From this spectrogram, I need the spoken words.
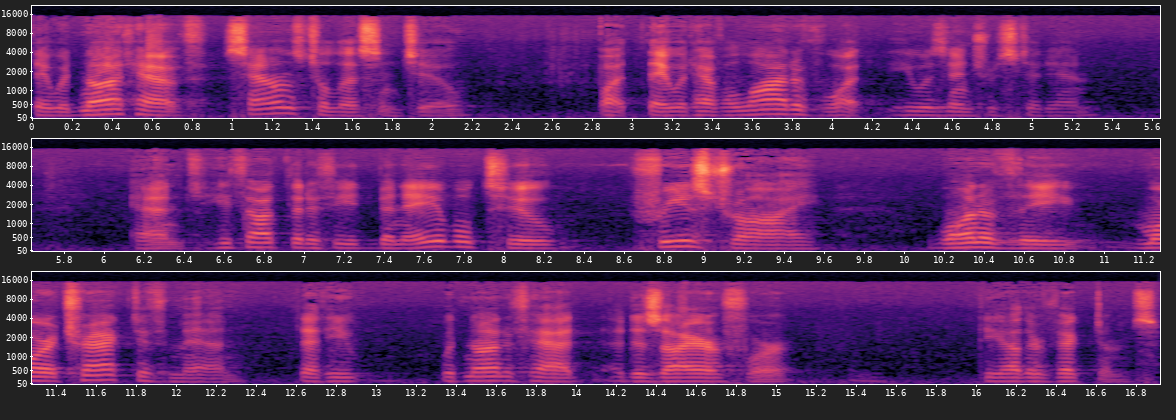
They would not have sounds to listen to, but they would have a lot of what he was interested in. And he thought that if he'd been able to freeze dry one of the more attractive men, that he would not have had a desire for the other victims.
